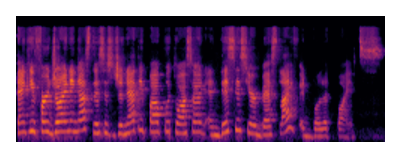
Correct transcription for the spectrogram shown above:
Thank you for joining us. This is Janette Paputwason, and this is your best life in bullet points.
